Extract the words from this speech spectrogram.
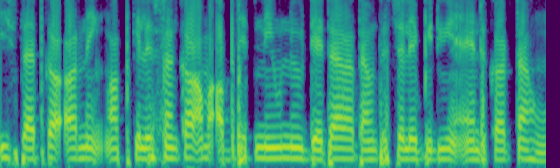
इस टाइप का अर्निंग अप्लीकेशन का हम अपडेट न्यू न्यू देता रहता हूँ। तो चलिए वीडियो एंड करता हूँ।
